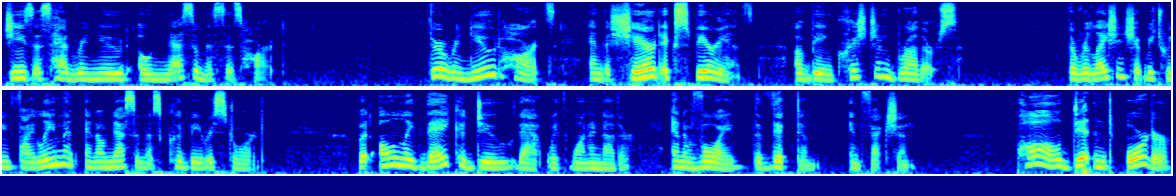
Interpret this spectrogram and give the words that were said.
Jesus had renewed Onesimus's heart. Through renewed hearts and the shared experience of being Christian brothers, the relationship between Philemon and Onesimus could be restored. But only they could do that with one another and avoid the victim infection. Paul didn't order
